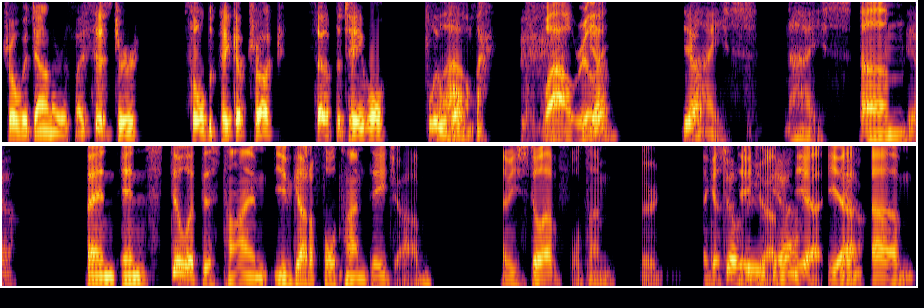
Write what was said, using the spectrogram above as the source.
drove it down there with my sister, sold the pickup truck, set up the table, flew Wow. home. Wow, really? Yeah. Yeah. Nice. Nice. Um Yeah. and and still at this time, you've got a full-time day job. I mean, you still have a full-time or I guess Still day do, job. yeah. yeah, yeah. Um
